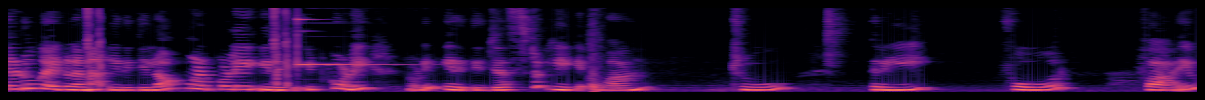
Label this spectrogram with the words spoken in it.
ಎರಡೂ ಕೈಗಳನ್ನ ಈ ರೀತಿ ಲಾಕ್ ಮಾಡ್ಕೊಳ್ಳಿ, ಈ ರೀತಿ ಇಟ್ಕೊಳ್ಳಿ. ನೋಡಿ, ಈ ರೀತಿ ಜಸ್ಟ್ ಹೀಗೆ. One two three four five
